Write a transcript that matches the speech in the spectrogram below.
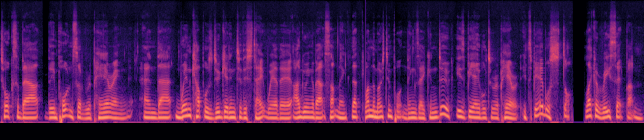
talks about the importance of repairing and that when couples do get into this state where they're arguing about something, that one of the most important things they can do is be able to repair it. It's be able to stop like a reset button.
